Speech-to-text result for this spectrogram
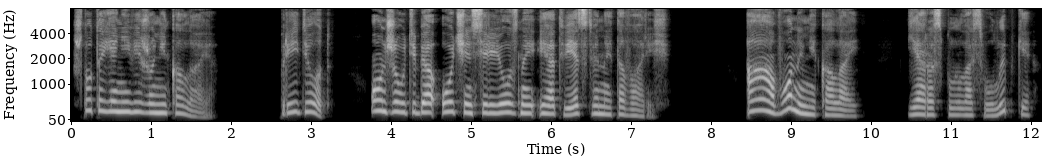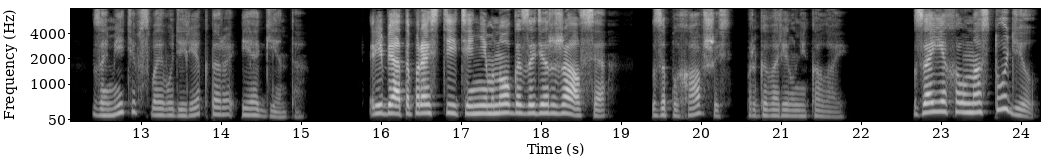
Что-то я не вижу Николая. Придет. Он же у тебя очень серьезный и ответственный товарищ. «А, вон и Николай!» Я расплылась в улыбке, заметив своего директора и агента. «Ребята, простите, немного задержался», — запыхавшись, проговорил Николай. «Заехал на студию,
